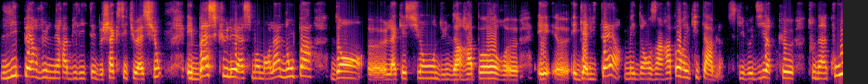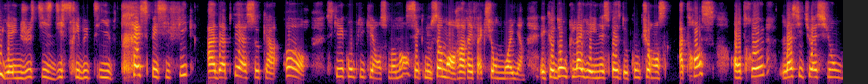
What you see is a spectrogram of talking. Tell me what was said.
l'hypervulnérabilité de chaque situation et basculer à ce moment-là, non pas dans euh, la question d'un rapport euh, euh, égalitaire, mais dans un rapport équitable. Ce qui veut dire que tout d'un coup, il y a une justice distributive très spécifique adaptée à ce cas. Or, ce qui est compliqué en ce moment, c'est que nous sommes en raréfaction de moyens. Et que donc là, il y a une espèce de concurrence atroce entre la situation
